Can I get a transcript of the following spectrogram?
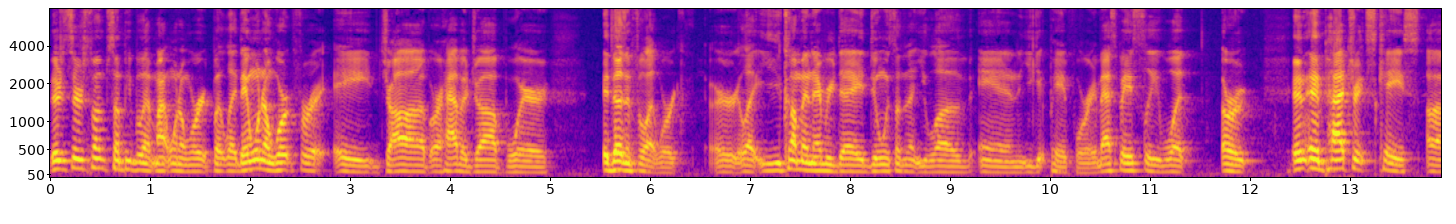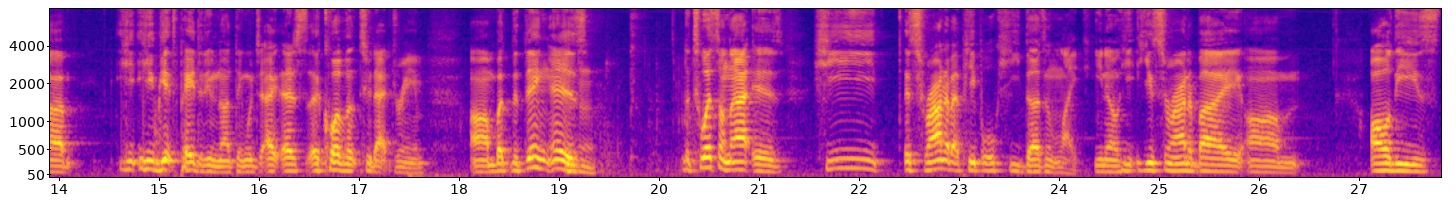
there's there's some some people that might want to work, but like they want to work for a job or have a job where it doesn't feel like work. Or like you come in every day doing something that you love and you get paid for it. And that's basically what, or in, in Patrick's case, uh, he, he gets paid to do nothing, which I, is equivalent to that dream. Um, but the thing is, the twist on that is he is surrounded by people he doesn't like. You know, he, he's surrounded by um, all these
